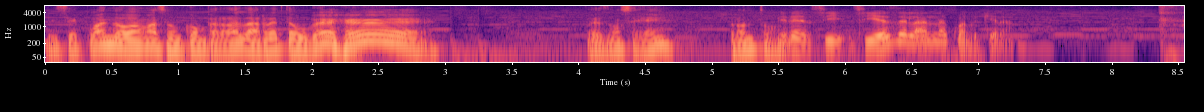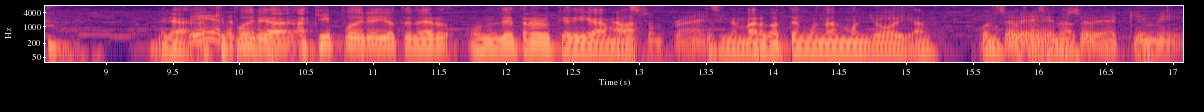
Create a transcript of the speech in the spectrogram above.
Dice, ¿cuándo Amazon comprará la reta VG? Pues no sé, pronto. Miren, si, si es de lana, cuando quieran. Mira, Sí, aquí podría, aquí podría yo tener un letrero que diga Amazon. Prime. Y sin embargo tengo un Almond Joy. aunque No se ve, no se ve aquí mi,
